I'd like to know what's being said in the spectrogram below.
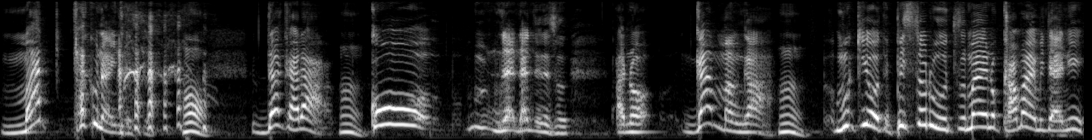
全くないんですよ。ほだから、こうななんていうんです？あのガンマンが、向き合うてピストル撃つ前の構えみたいに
